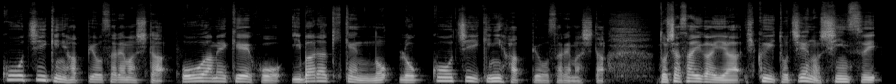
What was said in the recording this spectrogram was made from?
甲地域に発表されました。大雨警報茨城県の六甲地域に発表されました。土砂災害や低い土地への浸水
